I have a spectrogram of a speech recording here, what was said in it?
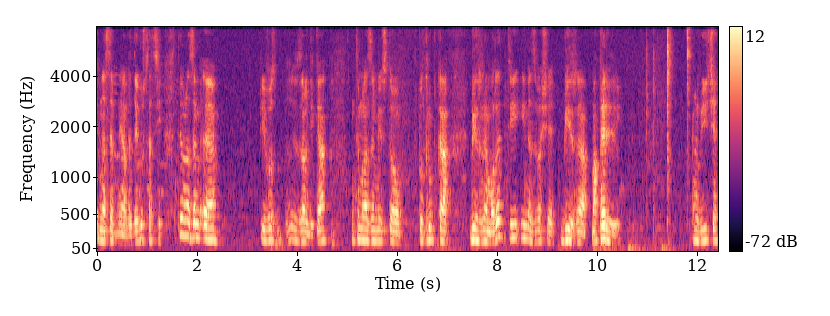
w następnej ale degustacji. Tym razem e, piwo z, z Aldika. Tym razem jest to podróbka Birra Moretti i nazywa się Birra Mapelli. Widzicie,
